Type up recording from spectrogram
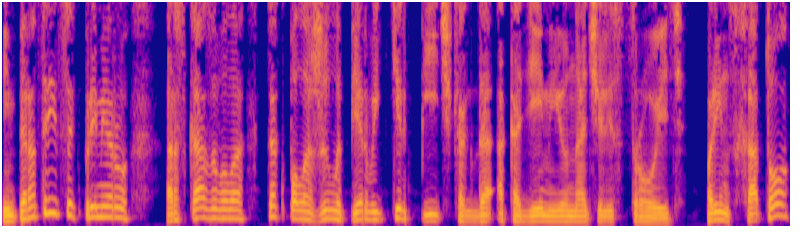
Императрица, к примеру, рассказывала, как положила первый кирпич, когда академию начали строить. Принц Хато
